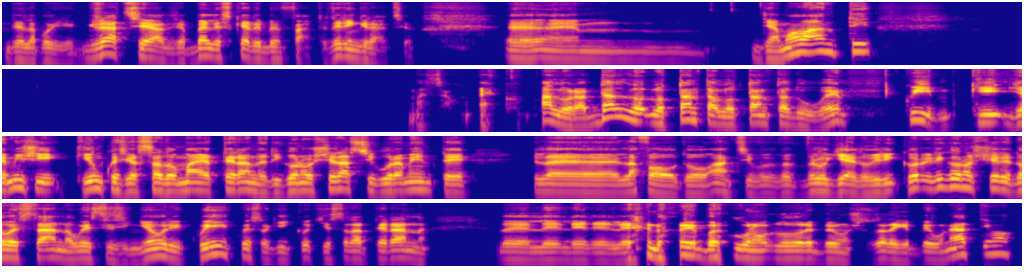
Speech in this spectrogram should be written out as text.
della politica. Grazie Adria, belle schede ben fatte, ti ringrazio. Ehm, andiamo avanti. Ecco, allora, dall'80 all'82, qui chi, gli amici, chiunque sia stato mai a Teheran riconoscerà sicuramente le, la foto, anzi ve lo chiedo, vi riconoscete dove stanno questi signori qui? Questo chi, chi è stato a Teheran le, le, le, le dovrebbero, lo dovrebbe conoscere. Scusate che bevo un attimo.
